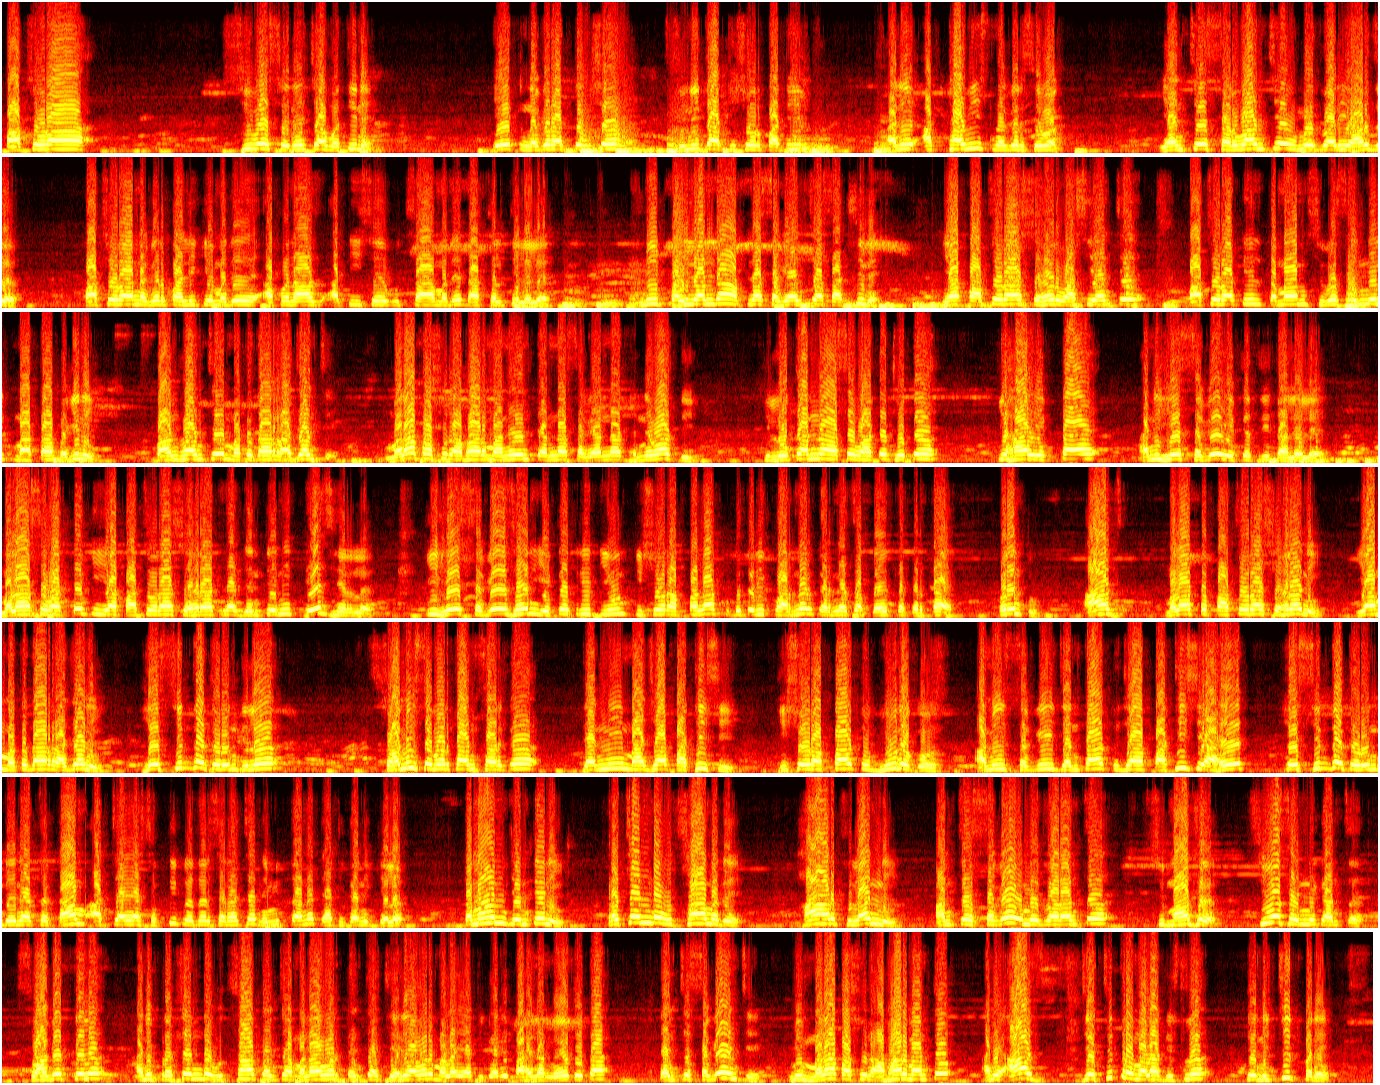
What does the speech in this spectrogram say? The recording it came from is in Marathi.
पाचोरा शिवसेनेच्या वतीने एक नगराध्यक्ष सुनीता किशोर पाटील आणि अठ्ठावीस नगरसेवक यांचे सर्वांचे उमेदवारी अर्ज पाचोरा नगरपालिकेमध्ये आपण आज अतिशय उत्साहामध्ये दाखल केलेले आहेत. मी पहिल्यांदा आपल्या सगळ्यांच्या साक्षीने या पाचोरा शहरवासियांचे पाचोरातील तमाम शिवसैनिक माता भगिनी बांधवांचे मतदार राजांचे मनापासून आभार मानेल. त्यांना सगळ्यांना धन्यवाद देईल. की लोकांना असं वाटत होतं की हा एकटा आहे आणि हे सगळे एकत्रित आलेले आहे मला असं वाटतं की या पाचोरा शहरातल्या जनतेने तेच हेरलं की हे सगळेजण एकत्रित येऊन किशोर अप्पाला कुठेतरी कॉर्नर करण्याचा प्रयत्न करताय. परंतु आज मला वाटतं पाचोरा शहराने या मतदार राजांनी हे सिद्ध करून दिलं स्वामी समर्थांसारखं त्यांनी माझ्या पाठीशी किशोरप्पा तू घेऊ नकोस. आम्ही सगळी जनता तुझ्या पाठीशी आहेत हे सिद्ध करून देण्याचं काम आजच्या या शक्ती प्रदर्शनाच्या निमित्तानं त्या ठिकाणी केलं. तमाम जनतेने प्रचंड उत्साहामध्ये हार फुलांनी आमचं सगळ्या उमेदवारांचं माझं शिवसैनिकांचं स्वागत केलं. आणि प्रचंड उत्साह त्यांच्या मनावर त्यांच्या चेहऱ्यावर मला या ठिकाणी पाहायला मिळत होता. त्यांचे सगळ्यांचे मी मनापासून आभार मानतो आणि आज जे चित्र मला दिसलं ते निश्चितपणे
